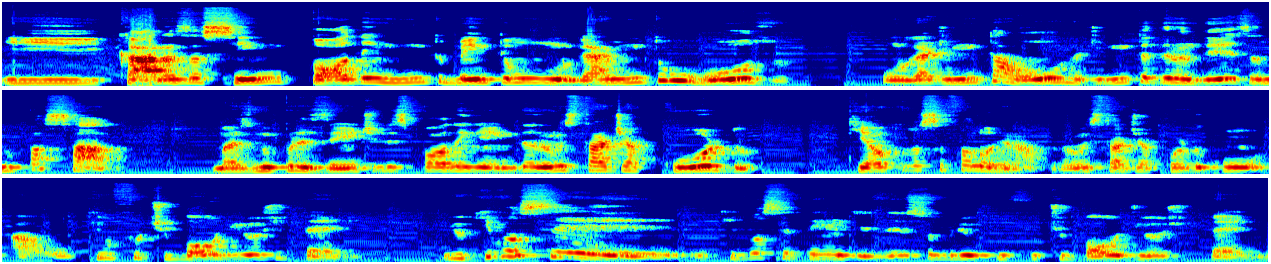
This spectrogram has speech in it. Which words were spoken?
e caras assim podem muito bem ter um lugar muito honroso um lugar de muita honra, de muita grandeza no passado. Mas no presente eles podem ainda não estar de acordo, que é o que você falou, Renato, não estar de acordo com a, o que o futebol de hoje pede. E o que você, o que você tem a dizer sobre o que o futebol de hoje pede,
